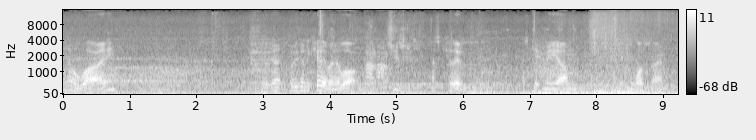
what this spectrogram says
You know why? Are we gonna, are we gonna kill him or what? Let's kill him. Let's get me, um, get me what's name?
